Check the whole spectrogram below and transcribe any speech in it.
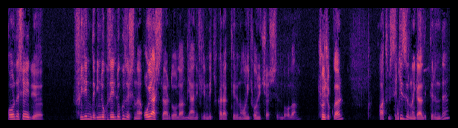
Orada şey diyor. Filmde 1959 yaşında o yaşlarda olan yani filmdeki karakterin 12-13 yaşlarında olan çocuklar 68 yılına geldiklerinde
